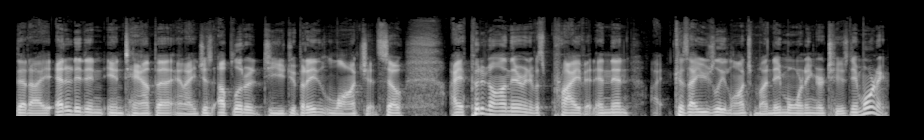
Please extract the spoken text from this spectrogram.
that I edited in, in Tampa and I just uploaded it to YouTube, but I didn't launch it. So I put it on there and it was private. And then because I, I, usually launch Monday morning or Tuesday morning,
